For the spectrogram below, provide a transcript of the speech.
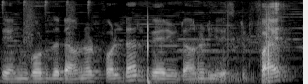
Then go to the download folder where you download your script file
